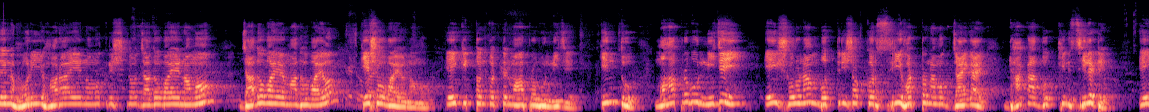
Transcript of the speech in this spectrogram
করতেন হরি হরায় নম কৃষ্ণ যাদবায় নম, যাদবায় মাধবায় কেশবায় নম। এই কীর্তন করতেন মহাপ্রভু নিজে। কিন্তু মহাপ্রভু নিজেই এই ষোলো নাম বত্রিশ অক্ষর শ্রীহট্ট নামক জায়গায় ঢাকা দক্ষিণ সিলেটে, এই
